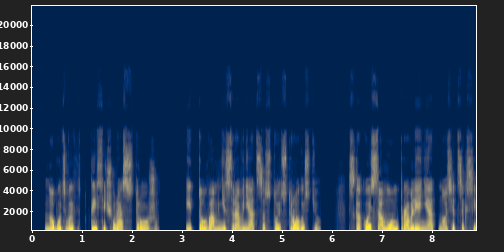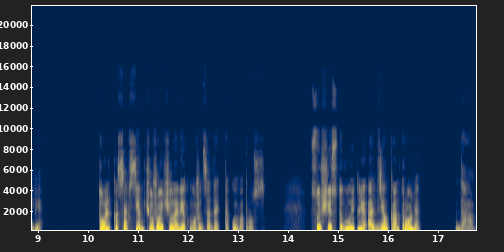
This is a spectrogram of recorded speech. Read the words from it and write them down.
— но будь вы в тысячу раз строже, и то вам не сравняться с той строгостью, с какой само управление относится к себе. Только совсем чужой человек может задать такой вопрос. Существует ли отдел контроля? Да,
